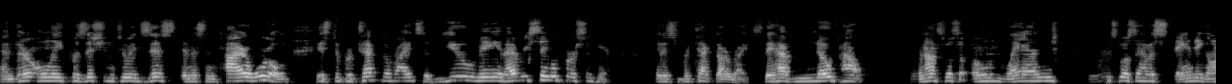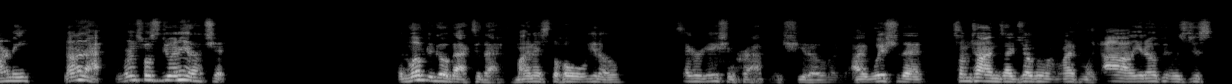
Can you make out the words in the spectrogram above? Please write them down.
And their only position to exist in this entire world is to protect the rights of you, me, and every single person here. It is to protect our rights. They have no power. We're not supposed to own land. We weren't supposed to have a standing army. None of that. We weren't supposed to do any of that shit. I'd love to go back to that, minus the whole, you know, segregation crap, which, you know, like I wish that sometimes I joke with my wife, I'm like, ah, you know, if it was just,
